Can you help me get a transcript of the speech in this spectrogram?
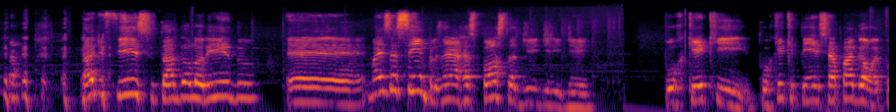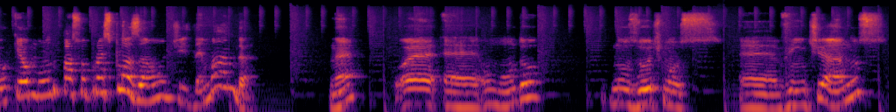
tá difícil, tá dolorido. É... Mas é simples, né? A resposta de, de, de... Por, que, que, por que, que tem esse apagão? É porque o mundo passou por uma explosão de demanda, né? É, é, o mundo nos últimos é, 20 anos,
